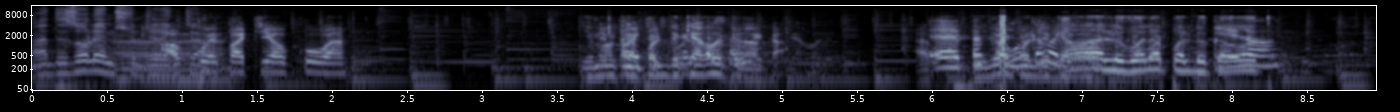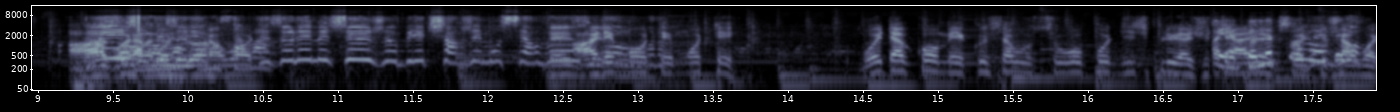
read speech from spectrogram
Ah, désolé, monsieur le Euh, Ah, vous directeur. pouvez partir au coup, hein. Il manque un poil de carotte là. Euh, pas de carotte. Ah, le voilà, poil de carotte. Ah, Oui, voilà. Désolé, monsieur, j'ai oublié de charger mon cerveau. Allez, montez, montez. Oui, d'accord, mais que ça vous se plus, hein. Oh, J'étais y a à.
